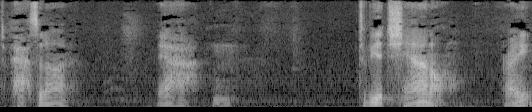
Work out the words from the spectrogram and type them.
To pass it on. Yeah hmm. To be a channel, right?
